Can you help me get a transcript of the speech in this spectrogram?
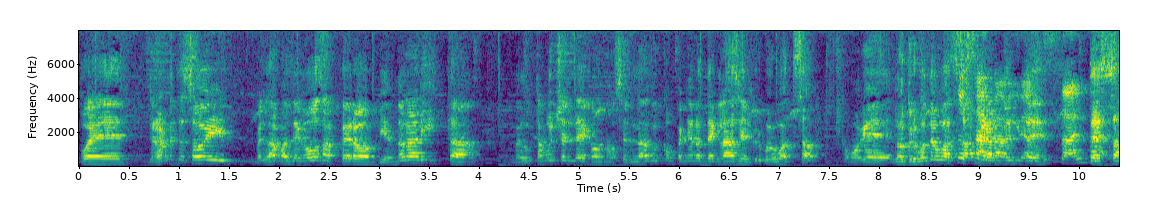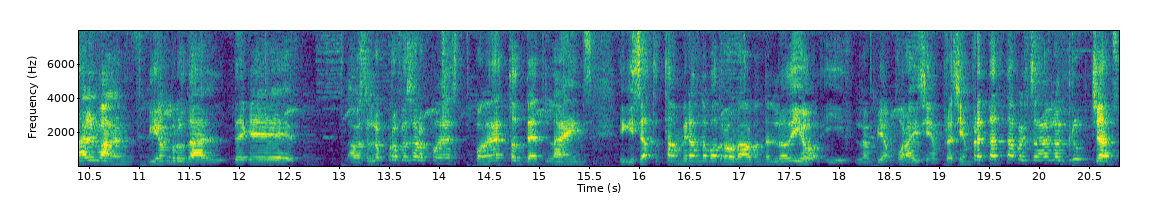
Pues yo realmente soy, ¿verdad? Un par de cosas, pero viendo la lista, me gusta mucho el de conocer a tus compañeros de clase y el grupo de WhatsApp. Como que los grupos de WhatsApp salva realmente salva. te salvan bien brutal. De que a veces los profesores ponen, ponen estos deadlines y quizás te están mirando para otro lado cuando él lo dijo y lo envían por ahí siempre. Siempre está esta persona en los group chats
